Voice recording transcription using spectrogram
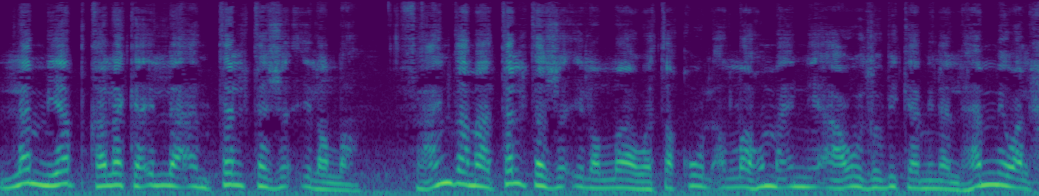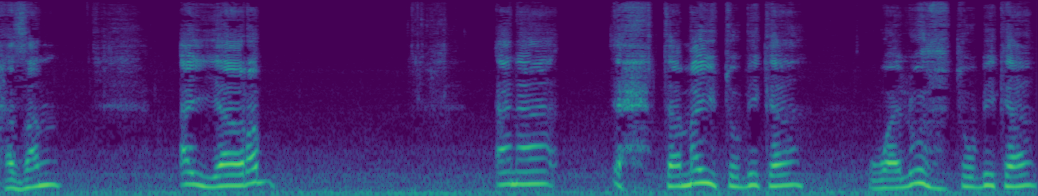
لم يبق لك إلا أن تلتجئ إلى الله. فعندما تلتجئ إلى الله وتقول اللهم إني أعوذ بك من الهم والحزن أي يا رب أنا احتميت بك ولذت بك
